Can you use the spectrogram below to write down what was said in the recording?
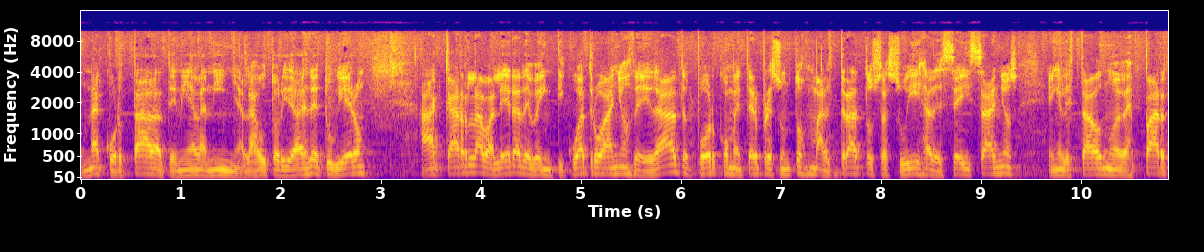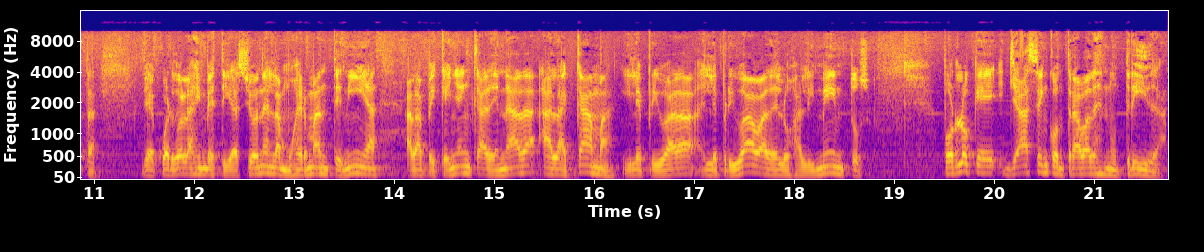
Una cortada tenía la niña. Las autoridades detuvieron a Carla Valera de 24 años de edad por cometer presuntos maltratos a su hija de 6 años en el estado Nueva Esparta. De acuerdo a las investigaciones, la mujer mantenía a la pequeña encadenada a la cama y le, le privaba de los alimentos, por lo que ya se encontraba desnutrida.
